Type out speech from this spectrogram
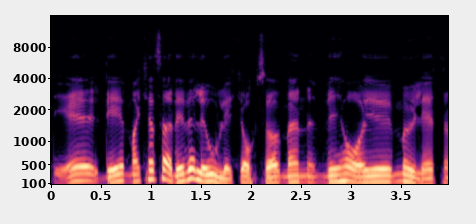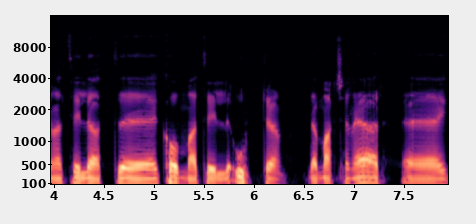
Det det man kan säga att det är väldigt olika också, men vi har ju möjligheterna till att eh, komma till orten där matchen är. Eh,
